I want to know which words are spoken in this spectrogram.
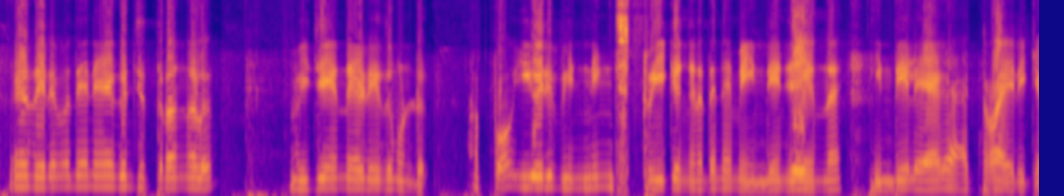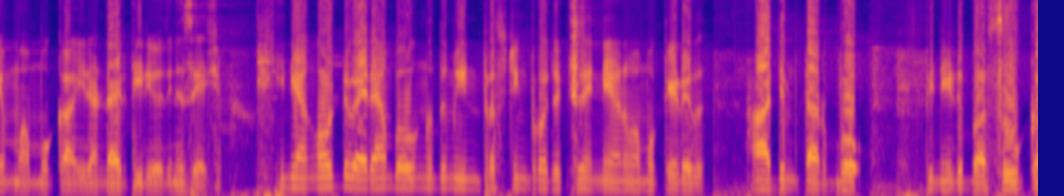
ഇങ്ങനെ നിരവധി അനേകം ചിത്രങ്ങൾ വിജയം നേടിയതുമുണ്ട്. അപ്പോൾ ഈ ഒരു വിന്നിങ് സ്ട്രീക്ക് ഇങ്ങനെ തന്നെ മെയിന്റെയിൻ ചെയ്യുന്ന ഇന്ത്യയിലെ ഏക ആക്ടറായിരിക്കും മമ്മൂക്ക ഈ രണ്ടായിരത്തി ഇരുപതിന് ശേഷം. ഇനി അങ്ങോട്ട് വരാൻ പോകുന്നതും ഇൻട്രസ്റ്റിംഗ് പ്രൊജക്ട്സ് തന്നെയാണ് മമ്മൂക്കയുടേത്. ആദ്യം ടർബോ പിന്നീട് ബസൂക്ക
